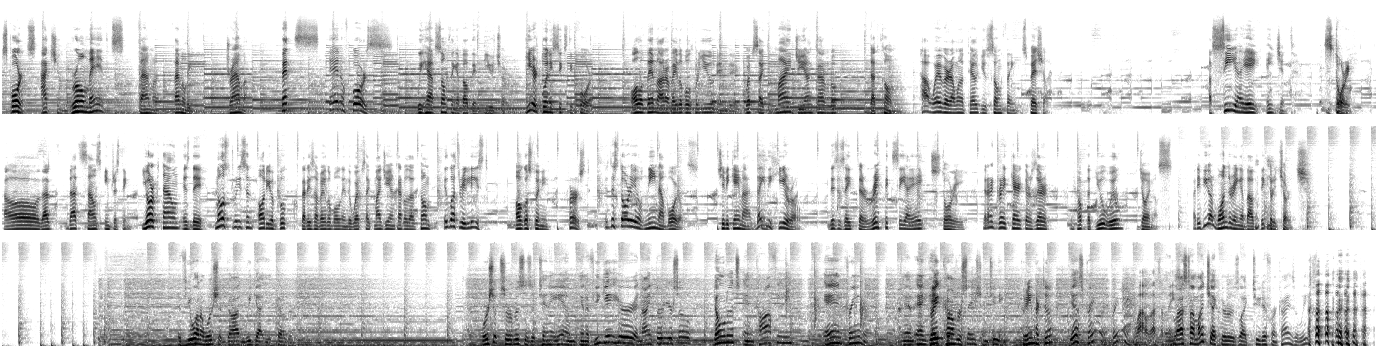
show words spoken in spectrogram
sports, action, romance, fama- family, drama, pets, and of course, we have something about the future. Year 2064. All of them are available for you in the website mygiancarlo.com. However, I want to tell you something special. A CIA agent story. Oh, that that sounds interesting. Yorktown is the most recent audiobook that is available in the website mygiancarlo.com. It was released August 21st. It's the story of Nina Boyles. She became a lady hero. This is a terrific CIA story. There are great characters there. We hope that you will join us. But if you are wondering about Victory Church, If you want to worship God, we got you covered. Worship service is at 10 a.m. And if you get here at 9:30 or so, donuts and coffee and creamer, and and great good. conversation too. Creamer too? Yes, creamer, creamer. Wow, that's And amazing. last time I checked, there was like two different kinds at least.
